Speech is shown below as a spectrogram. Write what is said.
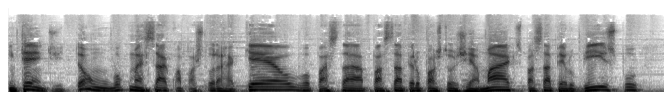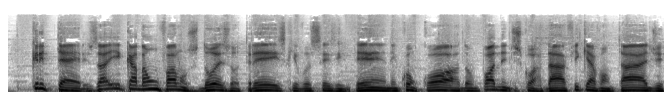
Entende? Então, vou começar com a pastora Raquel, vou passar, passar pelo pastor Jean Marques, passar pelo bispo. Critérios. Aí cada um fala uns dois ou três que vocês entendem, concordam, podem discordar, fiquem à vontade.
